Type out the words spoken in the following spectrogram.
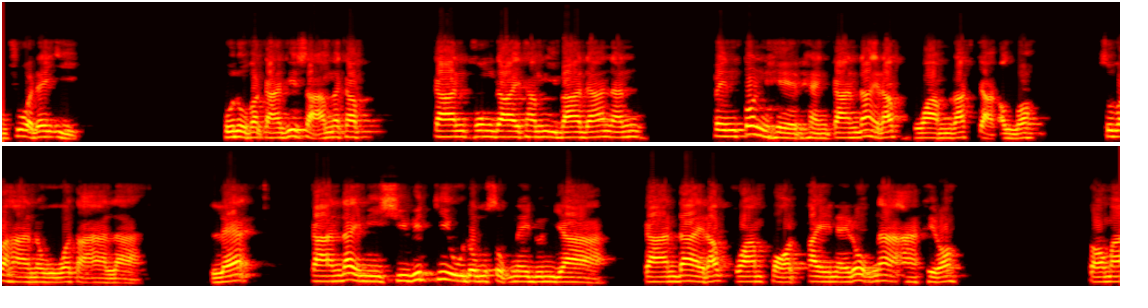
ำชั่วได้อีกคุณอุปการที่สามนะครับ การคงดายทำอิบาดานั้น เป็นต้นเหตุแห่งการได้รับความรักจากอัลลอฮ์ซุบฮานาหูวะตะอาลา และการได้มีชีวิตที่อุดมสุขในดุนยา การได้รับความปลอดภัยในโลกหน้าอาคิราะห์ต่อมา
